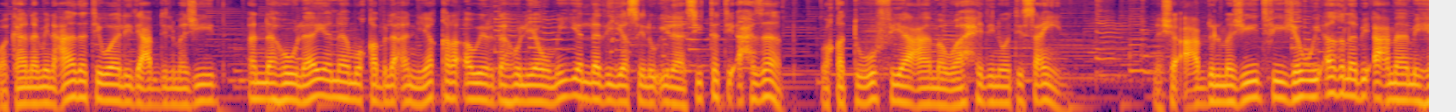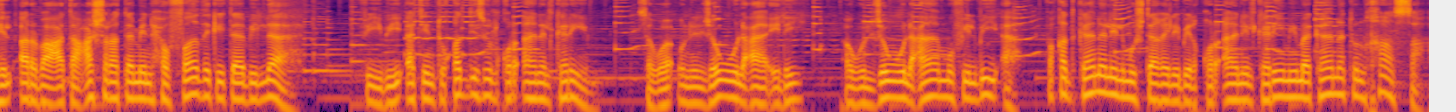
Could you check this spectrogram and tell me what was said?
وكان من عادة والد عبد المجيد أنه لا ينام قبل أن يقرأ ورده اليومي الذي يصل إلى ستة أحزاب وقد توفي عام واحد وتسعين. نشأ عبد المجيد في جو أغلب أعمامه الأربعة عشرة من حفاظ كتاب الله في بيئة تقدس القرآن الكريم سواء الجو العائلي أو الجو العام في البيئة فقد كان للمشتغل بالقرآن الكريم مكانة خاصة.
